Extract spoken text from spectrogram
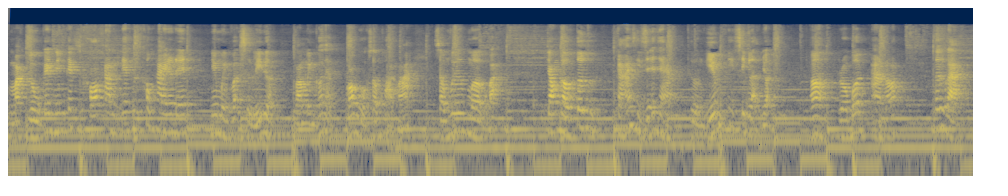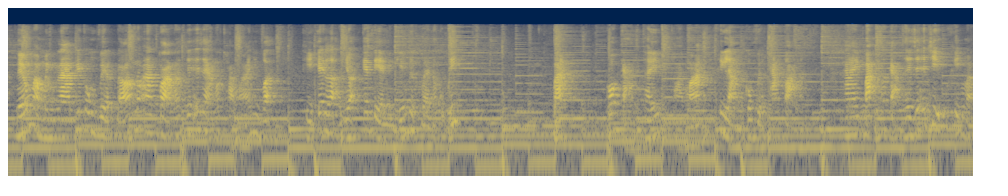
mặc dù cái những cái khó khăn cái thứ không hay nó đến nhưng mình vẫn xử lý được và mình có thể có cuộc sống thoải mái sống với ước mơ của bạn. Trong đầu tư cái gì dễ dàng thường hiếm khi sinh lợi nhuận. À, Robert Arnold tức là nếu mà mình làm cái công việc đó nó an toàn nó dễ dàng nó thoải mái như vậy thì cái lợi nhuận cái tiền mình kiếm được về nó cũng ít. Bạn có cảm thấy thoải mái khi làm công việc an toàn không? Hai, bạn sẽ cảm thấy dễ chịu khi mà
